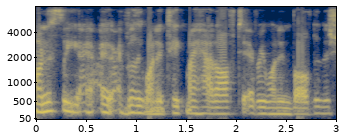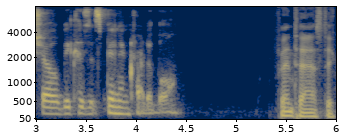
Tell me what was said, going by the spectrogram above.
honestly, I, I really want to take my hat off to everyone involved in the show because it's been incredible. Fantastic.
